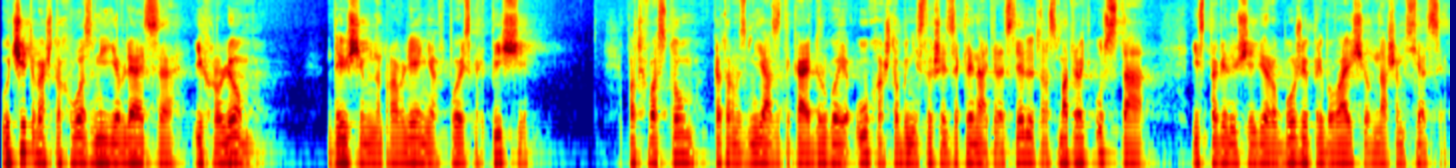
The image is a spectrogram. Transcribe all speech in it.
Учитывая, что хвост змеи является их рулем, дающим направление в поисках пищи, под хвостом, которым змея затыкает другое ухо, чтобы не слышать заклинателя, следует рассматривать уста, исповедующие веру Божию, пребывающую в нашем сердце.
